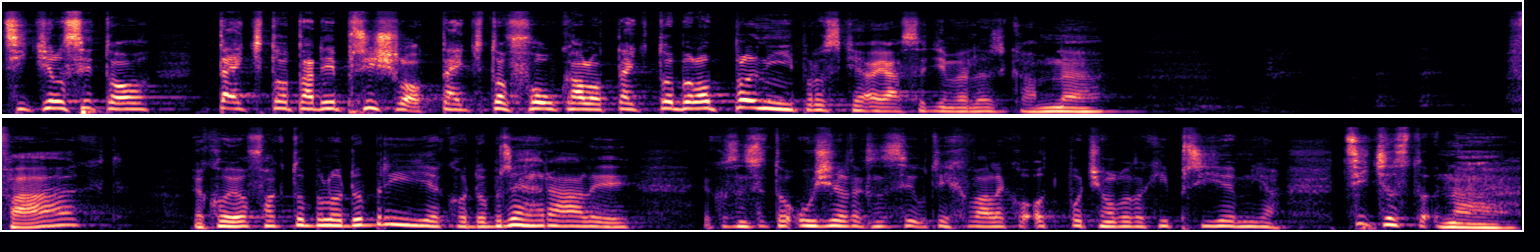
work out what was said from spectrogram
cítil si to, teď to tady přišlo, teď to foukalo, teď to bylo plný prostě. A já sedím vedle a říkám, ne. Fakt? Jako jo, fakt to bylo dobrý, jako dobře hráli, jako jsem si to užil, tak jsem si u těch chvál jako odpočinul, bylo taky příjemný a cítil to? Ne.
